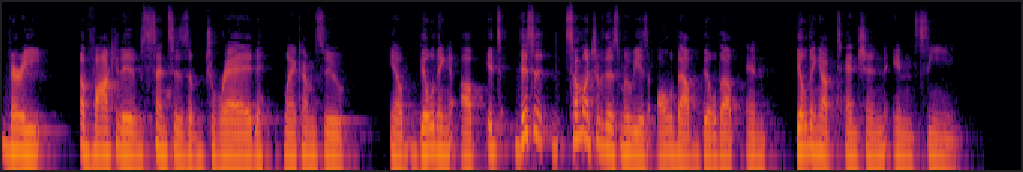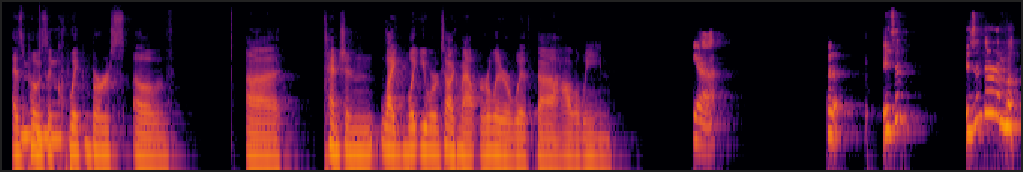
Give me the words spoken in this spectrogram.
very evocative senses of dread when it comes to you know building up it's this is so much of this movie is all about build up and building up tension in scene as opposed to Mhm. quick bursts of uh tension like what you were talking about earlier with uh Halloween Yeah. But isn't isn't there a mo-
